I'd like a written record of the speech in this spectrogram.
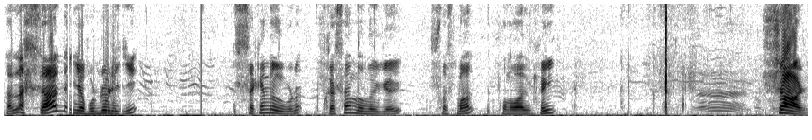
நல்லா ஸ்டார்ட் இங்கே பொட்டுவடிக்கு செகண்ட் ஓவர் கூட பிரசாந்த் வந்திருக்காரு ஃபர்ஸ்ட் பால் போன பால் கை ஷாட்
